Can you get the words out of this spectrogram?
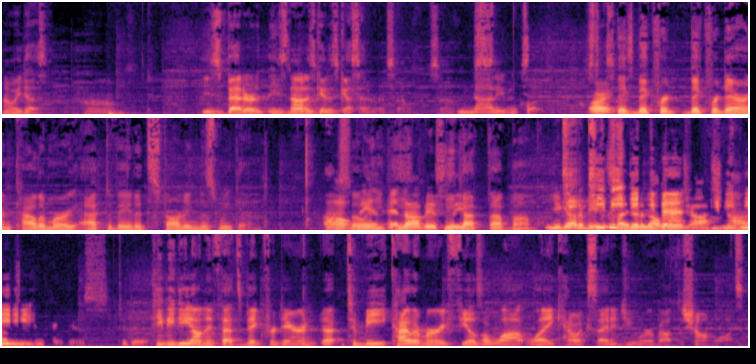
No, he doesn't. Um, he's better. He's not as good as Gus Edwards, though. So not even close. All right. Big, big for big for Darren. Kyler Murray activated starting this weekend. Oh So man, he- and he- obviously he got that bump. You got to be TBD, excited about Ben, what Josh TBD. Dobbs continues to do. TBD on if that's big for Darren. Uh, to me, Kyler Murray feels a lot like how excited you were about Deshaun Watson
